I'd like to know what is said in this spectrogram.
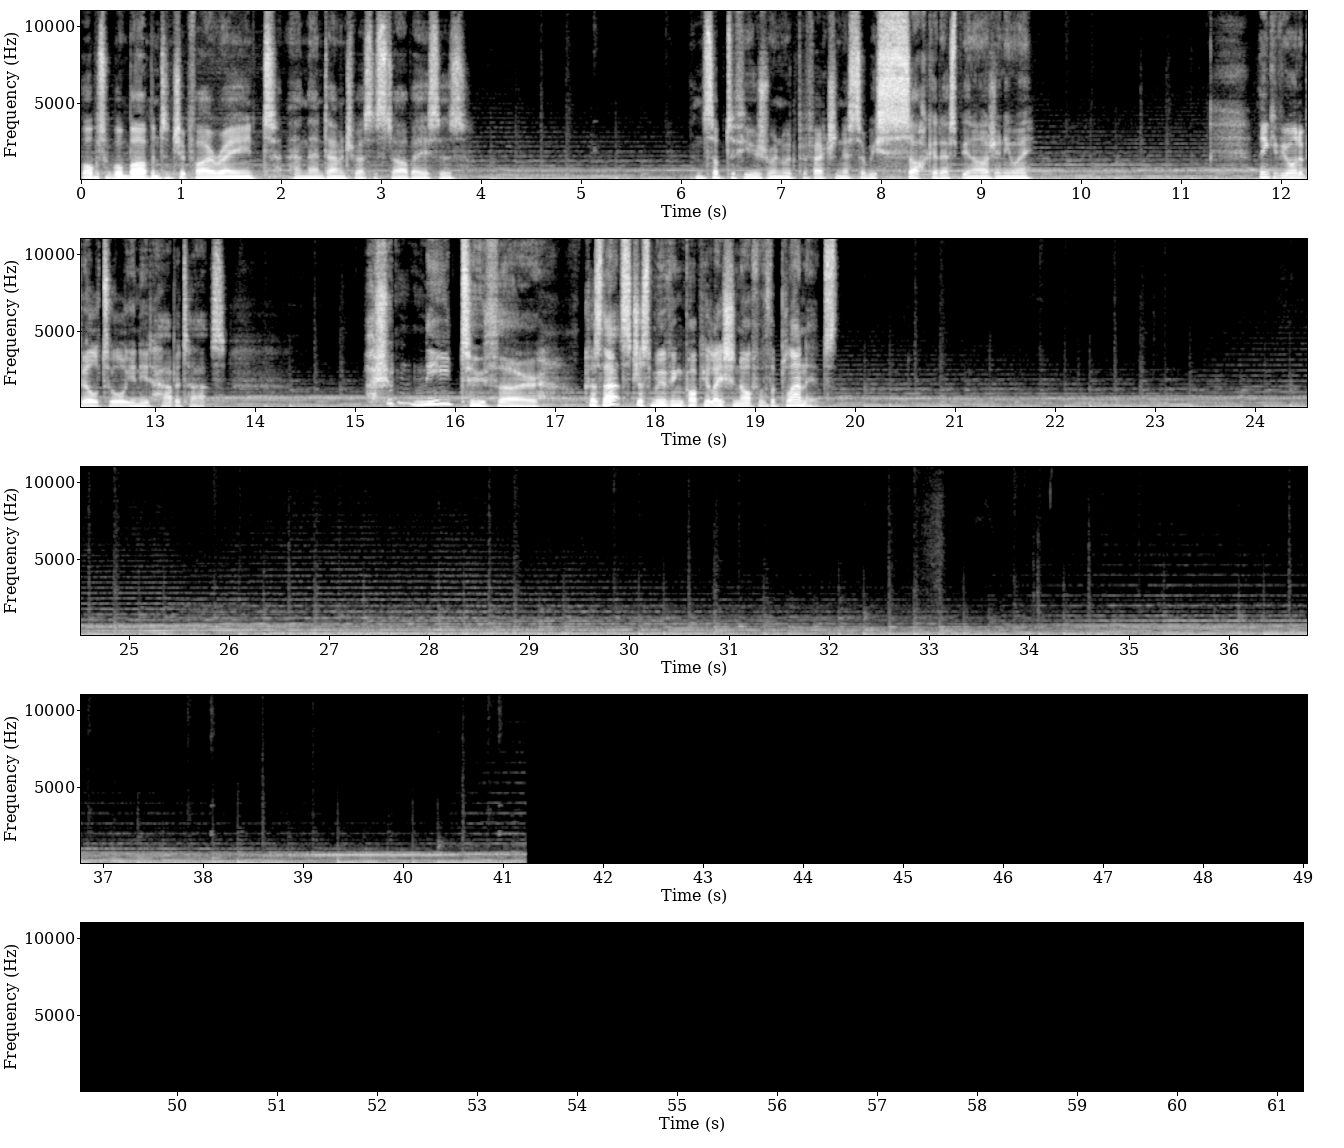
Orbital bombardment and fire rate, and then damage versus star bases. And subterfuge are inward perfectionists, so we suck at espionage anyway. I think if you want to build tall, you need habitats. I shouldn't need to, though, because that's just moving population off of the planet.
